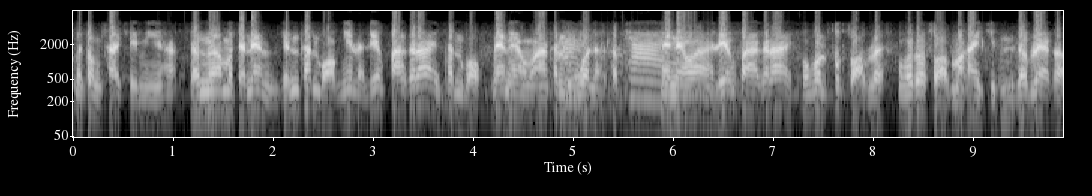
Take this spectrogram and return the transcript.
ไม่ต้องใช้เคมีฮะ แล้วเนื้อมันจะแน่น เห็นท่านบอกงี้แหละเลี้ยงปลาก็ได้ ท่านบอกแนะแนวมาท่านลุงอ้วนนะครับ ใช่ แนะแนวว่าเลี้ยงปลาก็ได้ ผมก็ทดสอบเลย ผมก็ทดสอบมาให้ให้กินเริ่มแรกก็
